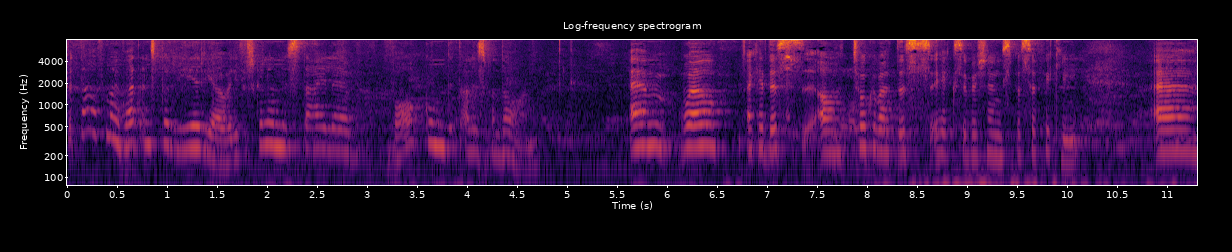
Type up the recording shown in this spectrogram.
vertel vir my wat inspireer jou? Wat die verskillende style, waar kom dit alles vandaan? Um, well, okay, this I'll talk about this exhibition specifically. Uh,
